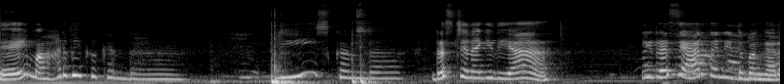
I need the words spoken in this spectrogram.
ಏಯ್ ಮಾಡಬೇಕು ಕಂದ. ಪ್ಲೀಸ್ ಕಂದ. ಡ್ರೆಸ್ ಚೆನ್ನಾಗಿದೆಯಾ? ಈ ಡ್ರೆಸ್ ಯಾರು ತಂದಿದ್ದು ಬಂಗಾರ?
